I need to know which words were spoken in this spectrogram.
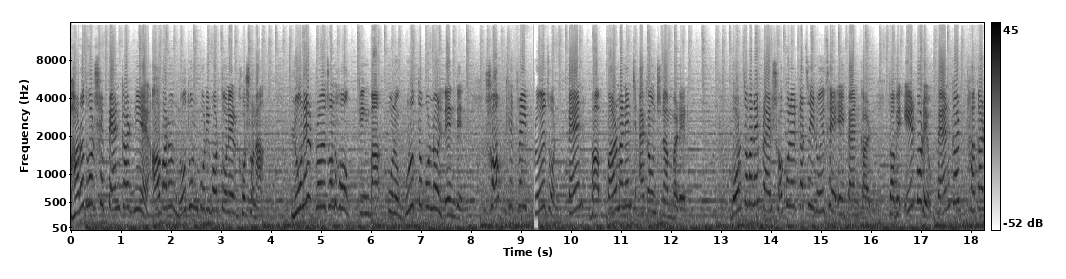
ভারতবর্ষে প্যান কার্ড নিয়ে আবারও নতুন পরিবর্তনের ঘোষণা। লোনের প্রয়োজন হোক কিংবা কোনো গুরুত্বপূর্ণ লেনদেন, সব ক্ষেত্রেই প্রয়োজন প্যান বা পার্মানেন্ট অ্যাকাউন্ট নাম্বারের। বর্তমানে প্রায় সকলের কাছেই রয়েছে এই প্যান কার্ড, তবে এরপরেও প্যান কার্ড থাকার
